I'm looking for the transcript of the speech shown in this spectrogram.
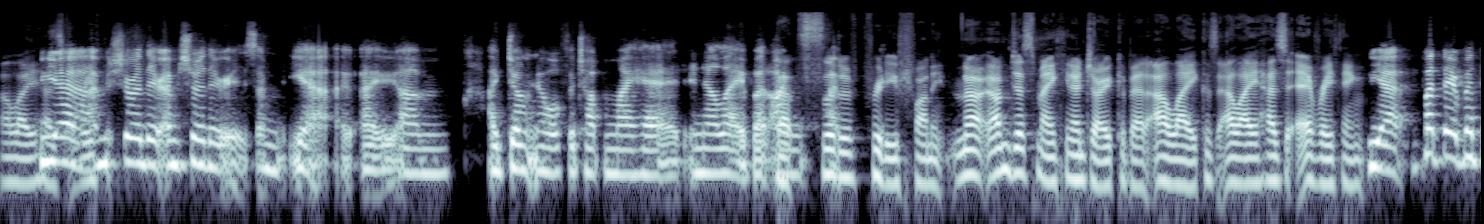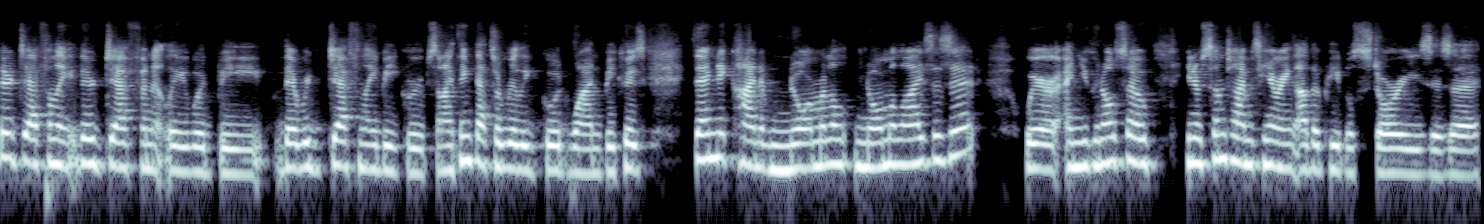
LA yeah, everything. I'm sure there. I'm sure there is. I'm yeah. I, I, um I don't know off the top of my head in LA, but that's I'm, sort I, of pretty funny. No, I'm just making a joke about LA because LA has everything. Yeah, but there, but there definitely, there definitely would be, there would definitely be groups, and I think that's a really good one because then it kind of normal normalizes it. Where and you can also, you know, sometimes hearing other people's stories is a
